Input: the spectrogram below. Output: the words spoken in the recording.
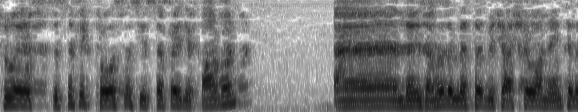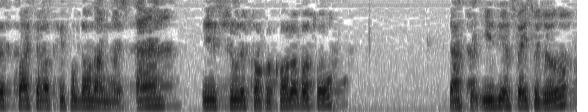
through a specific process, you separate your carbon. And there is another method which I show on the internet. Quite a lot of people don't understand. Is through the Coca-Cola bottle. That's the easiest way to do.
